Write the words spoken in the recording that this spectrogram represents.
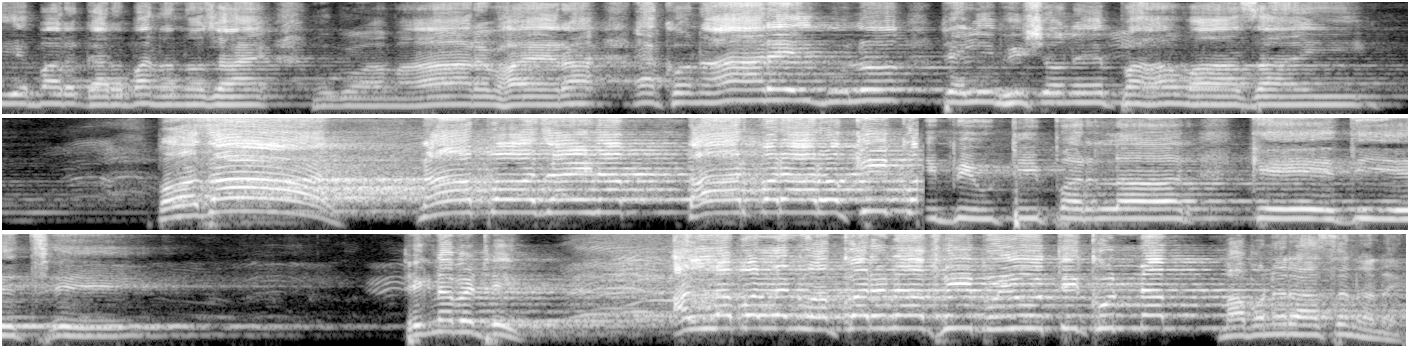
দিয়ে বার্গার বানানো যায়। আমার ভাইয়েরা, এখন আর এইগুলো টেলিভিশনে পাওয়া যায়। পাওয়া যায়? না পাওয়া যায় না। তারপরে আরও কি বিউটি পার্লার কে দিয়েছে? ঠিক না বে ঠিক? আল্লাহ বললেন ওয়াকার নাফি বুয়ুতি কুন্নাম মা বোনেরা আছে না নাই?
